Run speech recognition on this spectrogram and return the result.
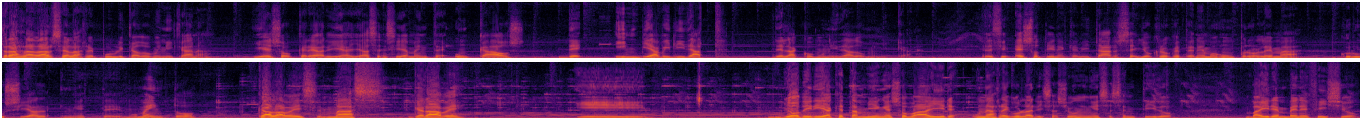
trasladarse a la República Dominicana y eso crearía ya sencillamente un caos de inviabilidad de la comunidad dominicana. Es decir, eso tiene que evitarse. Yo creo que tenemos un problema crucial en este momento, cada vez más grave. Y yo diría que también eso va a ir, una regularización en ese sentido, va a ir en beneficio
